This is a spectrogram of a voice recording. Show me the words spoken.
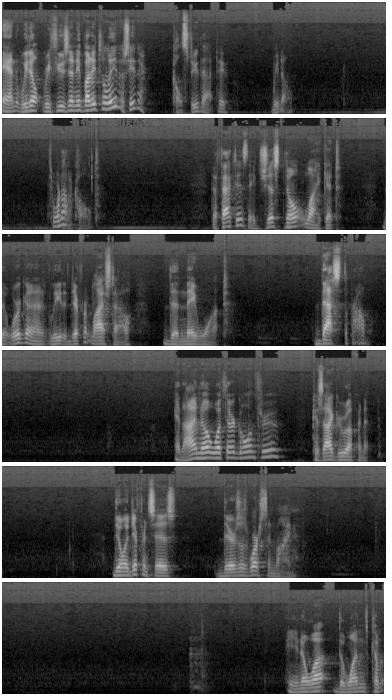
And we don't refuse anybody to leave us either. Cults do that too. We don't. So we're not a cult. The fact is, they just don't like it that we're going to lead a different lifestyle than they want. That's the problem. And I know what they're going through because I grew up in it. The only difference is theirs is worse than mine. And you know what? The ones come,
